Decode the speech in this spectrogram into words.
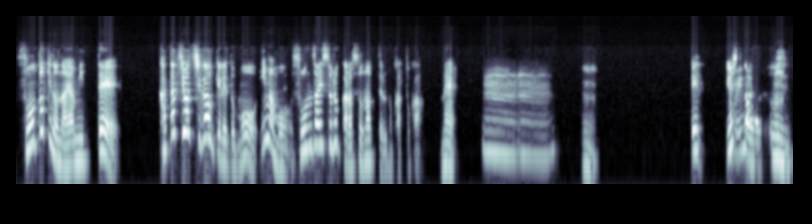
その時の悩みって、形は違うけれども、今も存在するからそうなってるのかとか、ね。うん、うん。よしかは、うん、うん。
